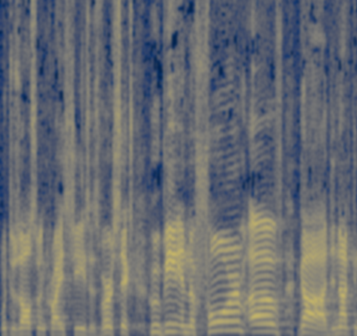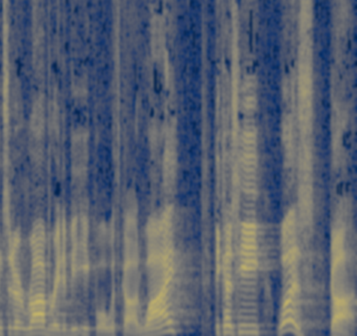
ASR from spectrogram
which was also in Christ Jesus. Verse 6 Who being in the form of God did not consider it robbery to be equal with God. Why? Because he was God.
